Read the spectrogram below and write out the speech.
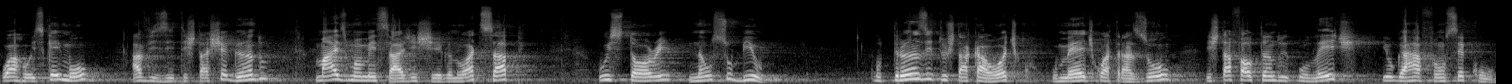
o arroz queimou, a visita está chegando, mais uma mensagem chega no WhatsApp, o story não subiu. O trânsito está caótico, o médico atrasou, está faltando o leite e o garrafão secou.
